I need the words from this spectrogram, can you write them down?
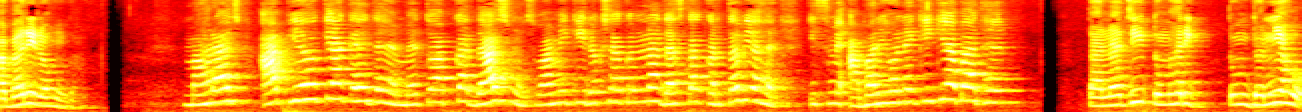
आभारी रहूँगा। महाराज आप यह क्या कहते हैं? मैं तो आपका दास हूँ। स्वामी की रक्षा करना दास का कर्तव्य है। इसमें आभारी होने की क्या बात है? तानाजी तुम्हारी तुम धन्य हो।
